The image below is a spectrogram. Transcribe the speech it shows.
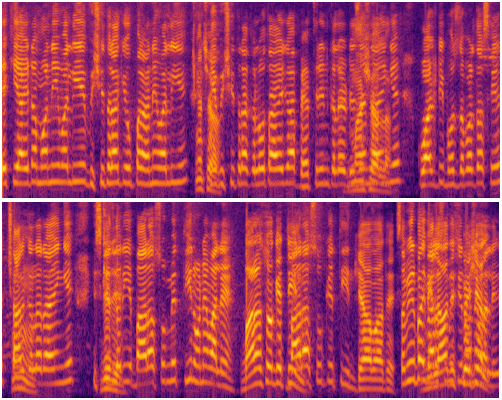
एक ये आइटम आने वाली है विचित्रा के ऊपर आने वाली है। अच्छा। ये विचित्रा क्लोथ आएगा बेहतरीन कलर डिज़ाइन आएँगे क्वालिटी बहुत ज़बरदस्त है चार कलर आएँगे। इसके जी, जी। अंदर ये बारह सौ में तीन होने वाले हैं। बारह सौ के तीन? बारह सौ के तीन। क्या बात है। समीर भाई बारह स्पेशल वाले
